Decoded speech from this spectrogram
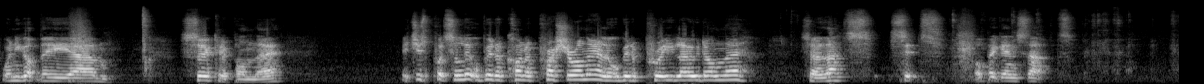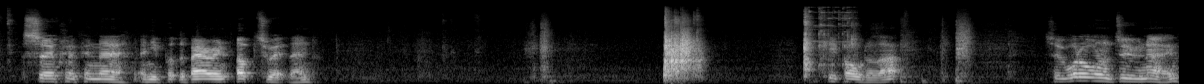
when you got the um, circlip on there it just puts a little bit of kind of pressure on there a little bit of preload on there. So that sits up against that circlip in there and you put the bearing up to it then. Keep hold of that. So what I want to do now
